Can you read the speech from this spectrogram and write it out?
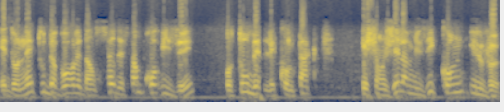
et donner tout d'abord les danseurs de s'improviser autour des les contacts, échanger la musique comme il veut.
